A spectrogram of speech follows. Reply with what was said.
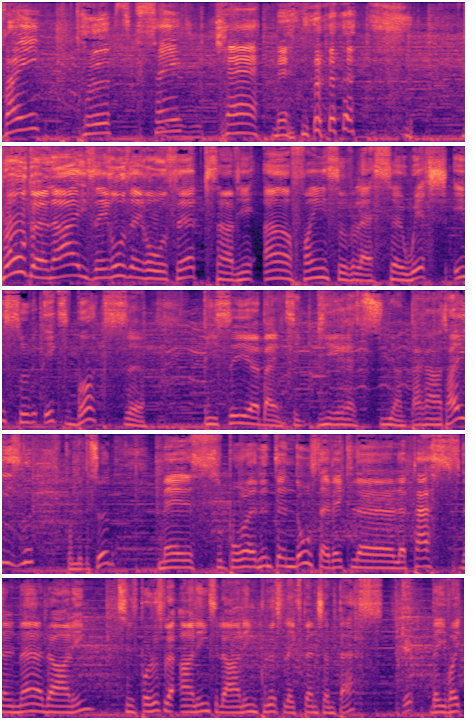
25 ans, man. GoldenEye 007 qui s'en vient enfin sur la Switch et sur Xbox. Puis c'est euh, ben c'est gratuit entre parenthèses là, comme d'habitude. Mais pour la Nintendo, c'est avec le, le pass finalement de en ligne. C'est pas juste le en ligne, c'est le en ligne plus l'expansion pass. Ben il va être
